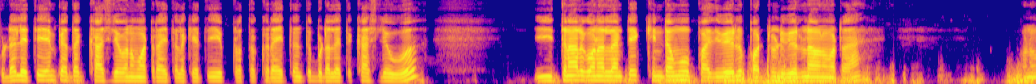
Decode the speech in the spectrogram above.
బుడ్డలు అయితే ఏం పెద్ద కాసిలేవు అనమాట రైతులకైతే. ప్రతి ఒక్క రైతు అంతా బుడ్డలు అయితే కాసిలేవు. ఈ విత్తనాలు కొనాలంటే కింటము పదివేలు పన్నెండు వేలు అనమాట మనం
